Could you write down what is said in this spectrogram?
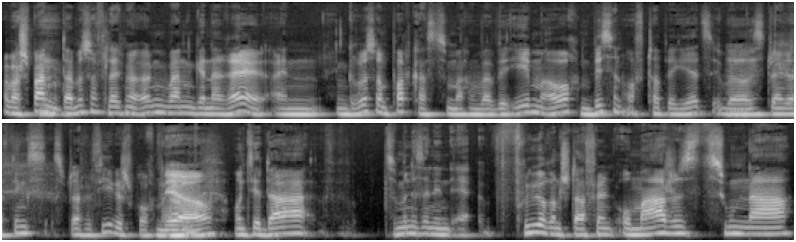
Aber spannend, da müssen wir vielleicht mal irgendwann generell einen, einen größeren Podcast zu machen, weil wir eben auch ein bisschen off-topic jetzt über Mhm. Stranger Things Staffel 4 gesprochen Ja. haben. Und dir da zumindest in den äh, früheren Staffeln Hommages zu nah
